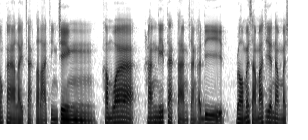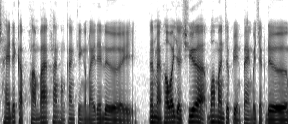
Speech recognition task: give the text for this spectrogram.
ต้องการอะไรจากตลาดจริง ๆคำว่าครั้งนี้แตกต่างจากอดีต เราไม่สามารถที่จะนำมาใช้ได้กับความบ้าคลั่งของการเก็งกำไรได้เลย นั่นหมายความว่าอย่าเชื่อว่ามันจะเปลี่ยนแปลงไปจากเดิม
